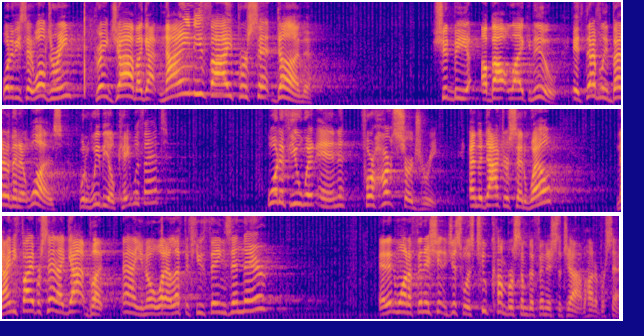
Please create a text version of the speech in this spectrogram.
What if he said, Well, Doreen, great job. I got 95% done. Should be about like new. It's definitely better than it was. Would we be okay with that? What if you went in for heart surgery and the doctor said, Well, 95% I got, but ah, you know what? I left a few things in there. And I didn't want to finish it. It just was too cumbersome to finish the job 100%.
